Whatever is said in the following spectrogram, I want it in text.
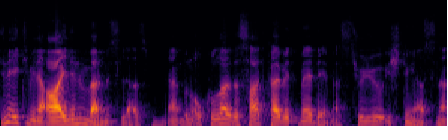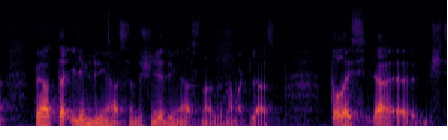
din eğitimine ailenin vermesi lazım. Yani bunu okullarda saat kaybetmeye değmez. Çocuğu iş dünyasına veyahut da ilim dünyasına, düşünce dünyasına hazırlamak lazım. Dolayısıyla e, işte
